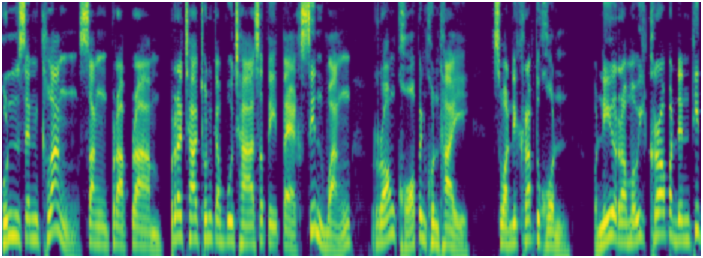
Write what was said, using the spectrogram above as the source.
ฮุนเซนคลั่ง สั่งปราบปราม ประชาชนกัมพูชาสติแตกสิ้นหวัง ร้องขอเป็นคนไทย สวัสดีครับทุกคน วันนี้เรามาวิเคราะห์ประเด็นที่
